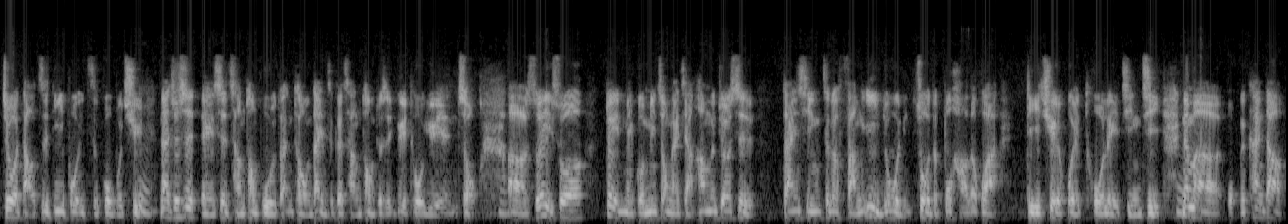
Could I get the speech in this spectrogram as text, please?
就会导致第一波一直过不去，那就是等于是长痛不如短痛，但你这个长痛就是越拖越严重，啊，所以说对美国民众来讲，他们就是担心这个防疫，如果你做的不好的话，的确会拖累经济。那么我们看到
